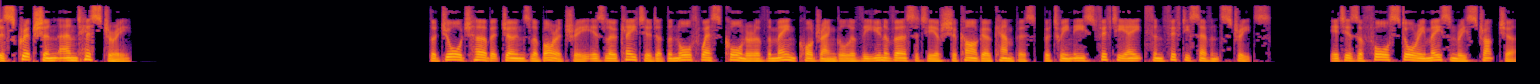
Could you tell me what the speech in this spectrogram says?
Description and history The George Herbert Jones Laboratory is located at the northwest corner of the main quadrangle of the University of Chicago campus, between East 58th and 57th Streets. It is a four-story masonry structure,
